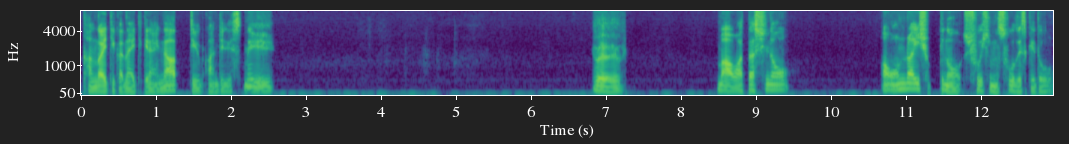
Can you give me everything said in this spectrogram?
考えていかないといけないなっていう感じですね。まあ私の、まあ、オンラインショップの商品もそうですけど、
